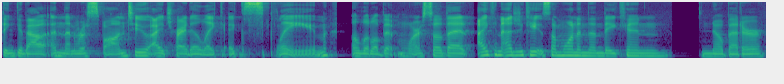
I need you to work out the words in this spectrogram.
think about and then respond to. I try to like explain a little bit more so that i can educate someone and then they can know better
